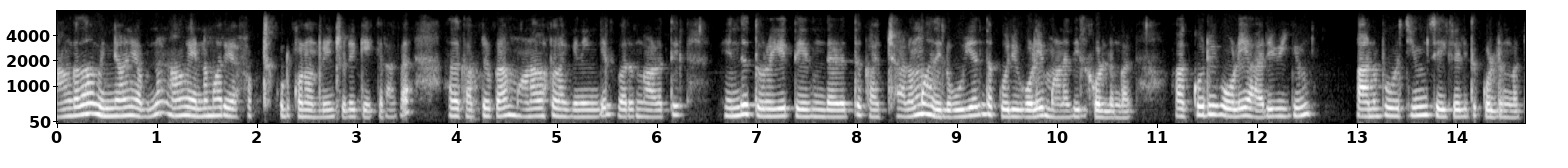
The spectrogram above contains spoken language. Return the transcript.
நாங்கள் தான் விஞ்ஞானி அப்படின்னா நாங்கள் என்ன மாதிரி எஃபெக்ட் கொடுக்கணும் அப்படின்னு சொல்லி கேட்குறாங்க. அதுக்கு அப்துல் கலாம் மாணவர்களாகிய நீங்கள் வருங்காலத்தில் எந்த துறையை தேர்ந்தெடுத்து கற்றாலும் அதில் உயர்ந்த குறிக்கோளை மனதில் கொள்ளுங்கள். அக்குறிக்கோளை அறிவியும் அனுபவத்தையும் சேகரித்துக் கொள்ளுங்கள்.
